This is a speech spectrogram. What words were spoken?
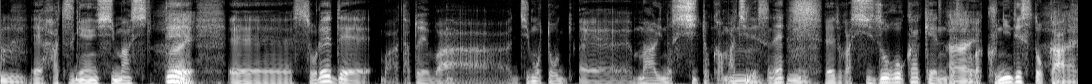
ん。えー発言しまして、はい。えーそれで、まあ、例えば地元、えー周りの市とか町ですね、えーとか静岡県ですとか、はい。国ですとかはい。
